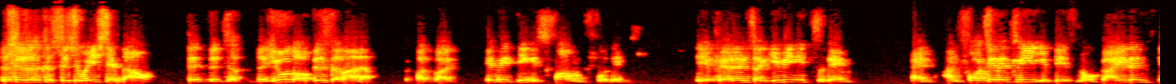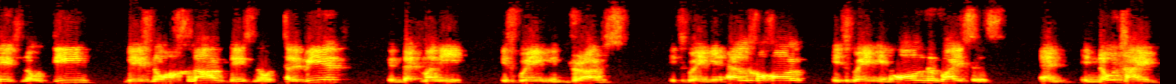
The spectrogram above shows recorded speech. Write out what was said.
This is the situation now that the, the, the youth of this zamana, everything is found for them. Their parents are giving it to them. And unfortunately, if there's no guidance, there's no deen, there is no akhlaq, there is no tarbiyat, then that money is going in drugs, it's going in alcohol, it's going in all the vices, and in no time,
